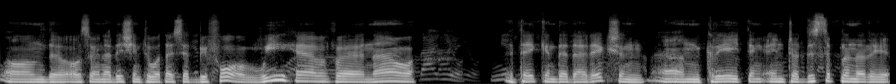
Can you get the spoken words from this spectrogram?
on the, also in addition to what i said before we have uh, now taken the direction on creating interdisciplinary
